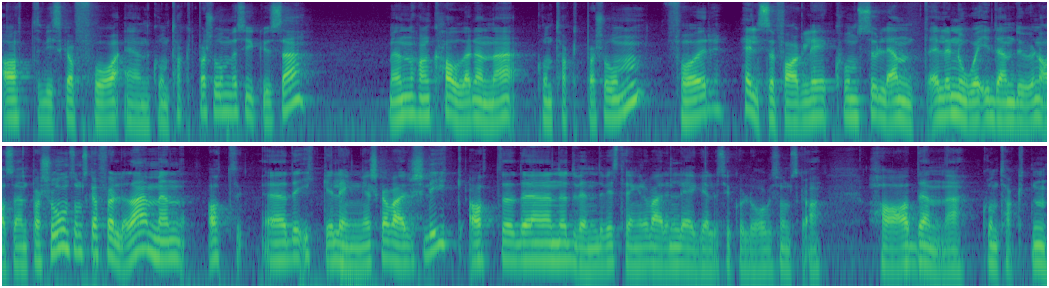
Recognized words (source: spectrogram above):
at vi skal få en kontaktperson ved sykehuset. Men han kaller denne kontaktpersonen for helsefaglig konsulent, eller noe i den duren. Altså en person som skal følge deg, men at eh, det ikke lenger skal være slik at det nødvendigvis trenger å være en lege eller psykolog som skal ha denne kontakten.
